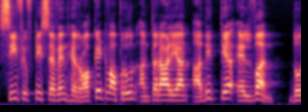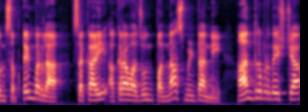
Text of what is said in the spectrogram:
C fifty seven हे रॉकेट वापरून अंतराळयान आदित्य एल वन दोन सप्टेंबरला सकाळी अकरा वाजून पन्नास मिनिटांनी आंध्र प्रदेशच्या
